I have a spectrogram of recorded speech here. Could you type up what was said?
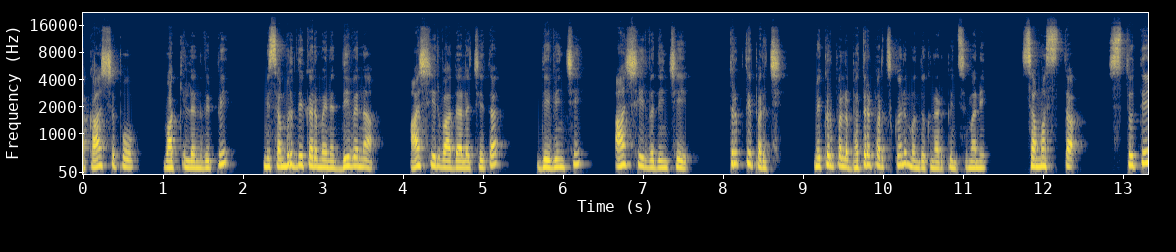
ఆకాశపు వాక్యలను విప్పి మీ సమృద్ధికరమైన దీవెన ఆశీర్వాదాల చేత దీవించి ఆశీర్వదించి తృప్తిపరిచి మీ కృపలు భద్రపరుచుకొని ముందుకు నడిపించమని సమస్త స్థుతి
